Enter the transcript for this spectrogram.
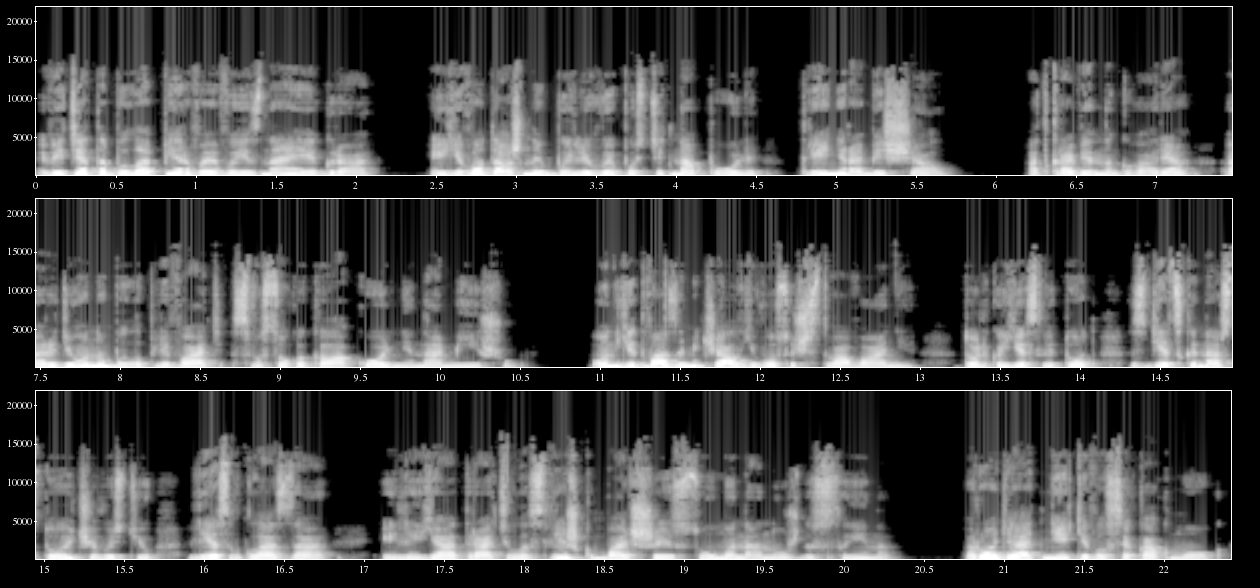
Ведь это была первая выездная игра, и его должны были выпустить на поле, тренер обещал. Откровенно говоря, Родиону было плевать с высокой колокольни на Мишу. Он едва замечал его существование, только если тот с детской настойчивостью лез в глаза или я тратила слишком большие суммы на нужды сына. Роди отнекивался как мог,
